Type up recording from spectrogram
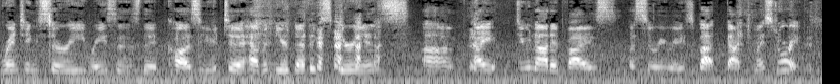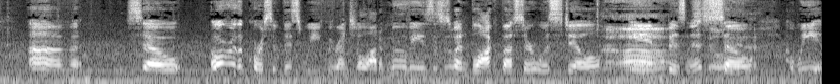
renting Surrey races that cause you to have a near death experience. um, I do not advise a Surrey race, but back to my story. Um, so, over the course of this week, we rented a lot of movies. This is when Blockbuster was still Ah, in business. still, so, yeah. we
